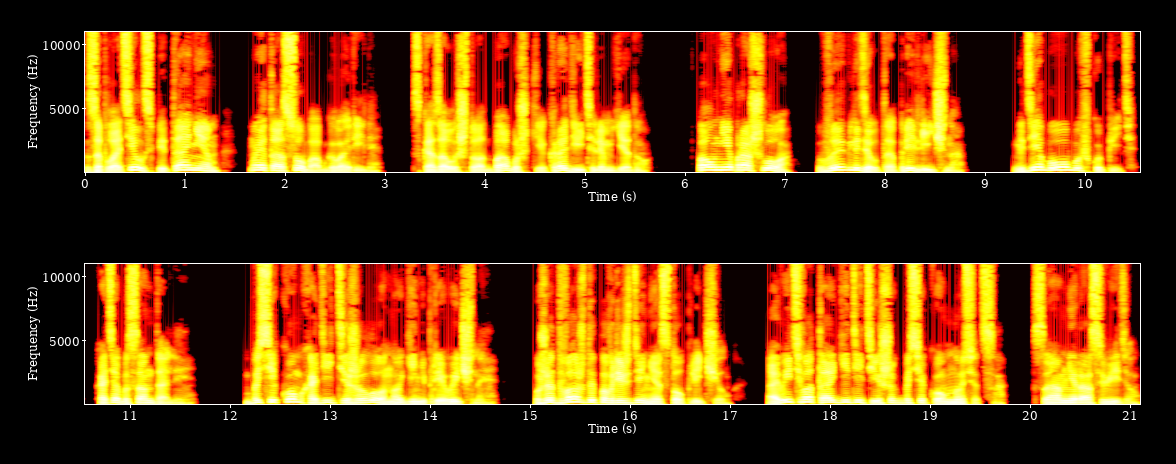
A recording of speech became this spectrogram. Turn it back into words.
Заплатил с питанием, мы это особо обговорили. Сказал, что от бабушки к родителям еду. Вполне прошло, выглядел-то прилично. Где бы обувь купить, хотя бы сандалии. Босиком ходить тяжело, ноги непривычные. Уже дважды повреждения стоп лечил. А ведь в Атаге детишек босиком носятся. Сам не раз видел.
